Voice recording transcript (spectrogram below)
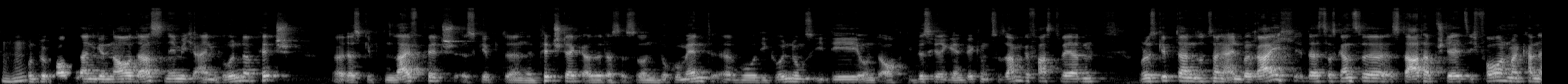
mhm. und bekommen dann genau das, nämlich einen Gründerpitch das gibt einen Live-Pitch, es gibt äh, einen Pitch-Deck, also das ist so ein Dokument, äh, wo die Gründungsidee und auch die bisherige Entwicklung zusammengefasst werden. Und es gibt dann sozusagen einen Bereich, da ist das ganze Startup stellt sich vor und man kann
